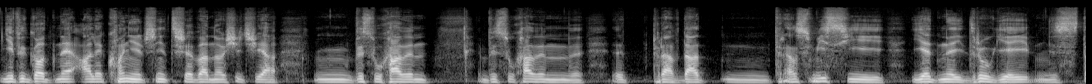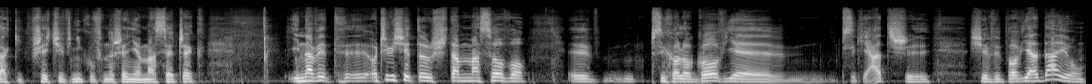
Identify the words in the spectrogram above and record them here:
niewygodne, ale koniecznie trzeba nosić. Ja mm, wysłuchałem, wysłuchałem e, prawda, mm, transmisji jednej, drugiej z takich przeciwników noszenia maseczek. I nawet e, oczywiście to już tam masowo e, psychologowie, psychiatrzy się wypowiadają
